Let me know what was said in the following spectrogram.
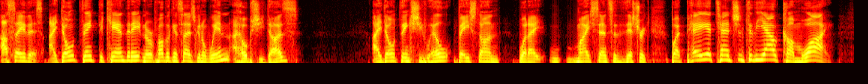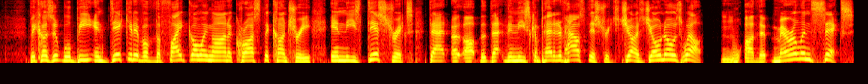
I'll say this I don't think the candidate in the Republican side is going to win. I hope she does. I don't think she will, based on what I my sense of the district. But pay attention to the outcome. Why? Because it will be indicative of the fight going on across the country in these districts that, uh, uh, that in these competitive House districts. Joe, Joe knows well. Mm. Uh, the Maryland six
